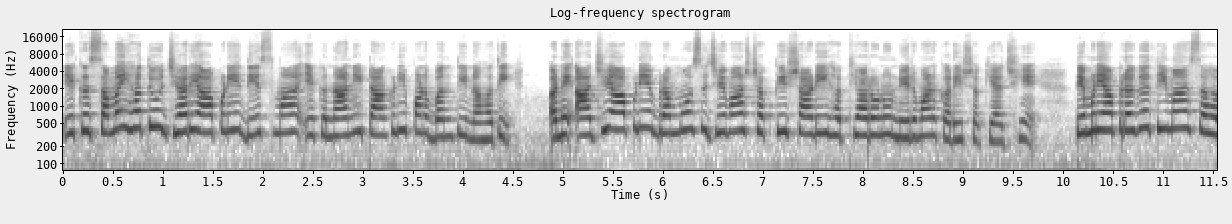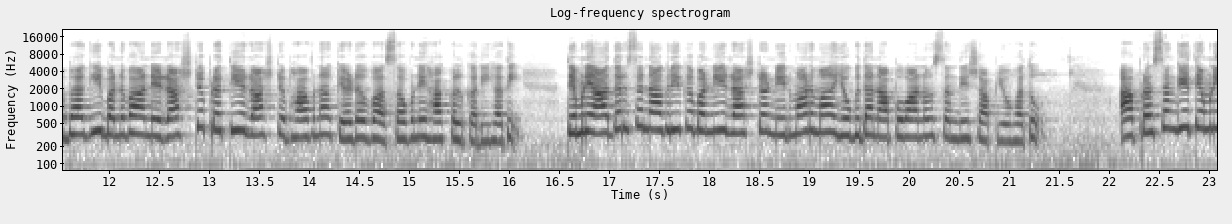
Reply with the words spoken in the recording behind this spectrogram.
એક સમય હતો જ્યારે આપણે દેશમાં એક નાની ટાંકણી પણ બનતી ન હતી અને આજે આપણે બ્રહ્મોસ જેવા શક્તિશાળી હથિયારોનું નિર્માણ કરી શક્યા છીએ. તેમણે આ પ્રગતિમાં સહભાગી બનવા અને રાષ્ટ્ર પ્રત્યે રાષ્ટ્રભાવના કેળવવા સૌને હાકલ કરી હતી. તેમણે આદર્શ નાગરિક બની રાષ્ટ્ર નિર્માણમાં યોગદાન આપવાનો સંદેશ આપ્યો હતો. આ પ્રસંગે તેમણે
